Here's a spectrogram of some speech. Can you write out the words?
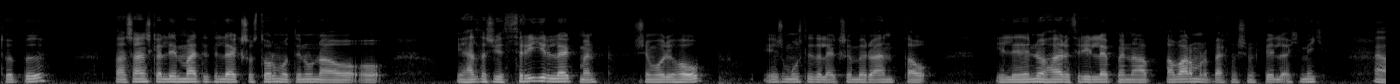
töpuðu. Það er sænska lið mæti til leiks á stórmóti núna og, og ég held að séu þrýri leikmenn sem voru í hóp í þessum úslita leik sem eru enda á í liðinu og það eru þrý leikmenn af, af varmanabæknum sem spiluðu ekki mikið. Já,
